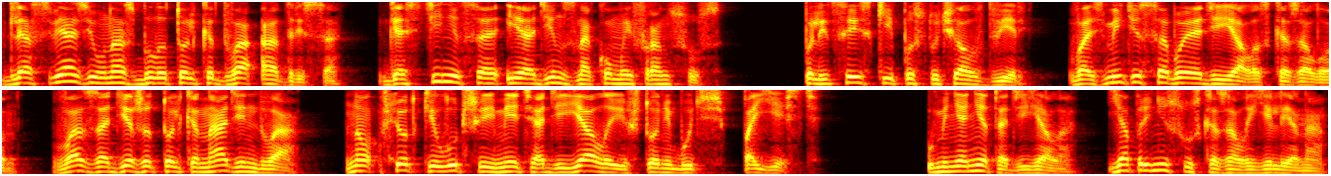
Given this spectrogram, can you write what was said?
Для связи у нас было только два адреса – гостиница и один знакомый француз. Полицейский постучал в дверь. «Возьмите с собой одеяло», – сказал он. «Вас задержат только на день-два, но все-таки лучше иметь одеяло и что-нибудь поесть». «У меня нет одеяла. Я принесу», – сказала Елена.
